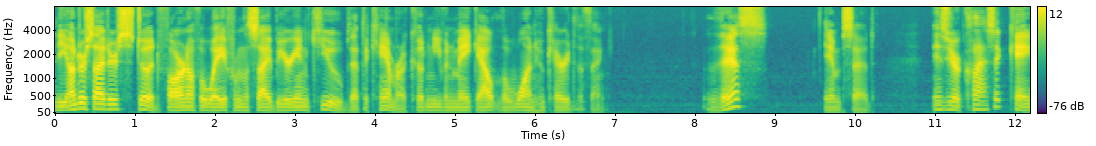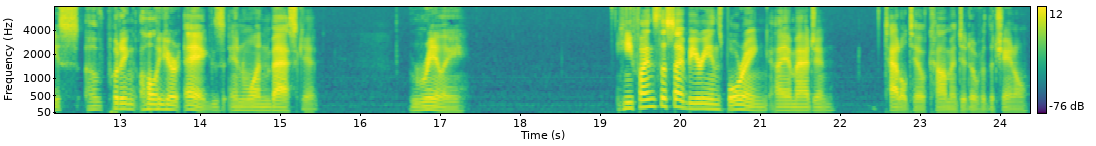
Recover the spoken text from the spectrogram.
The Undersiders stood far enough away from the Siberian cube that the camera couldn't even make out the one who carried the thing. This, Imp said, is your classic case of putting all your eggs in one basket. Really, he finds the Siberians boring, I imagine, Tattletale commented over the channel.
